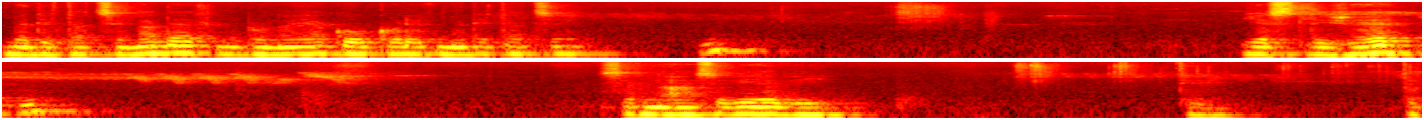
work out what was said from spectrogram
meditaci na dech nebo na jakoukoliv meditaci. Hm? Jestliže hm? se v nás vyjeví ty, to,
